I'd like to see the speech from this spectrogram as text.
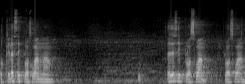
Okay, let's say plus one now. Let's say plus one, plus one.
